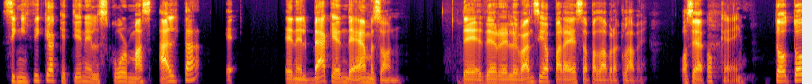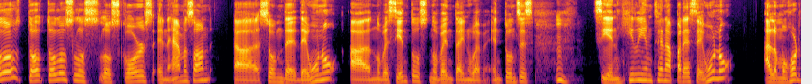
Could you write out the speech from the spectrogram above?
significa que tiene el score más alta eh, en el backend de Amazon de, de, relevancia para esa palabra clave. O sea, okay todos, todos los, los scores en Amazon uh, son de, de 1 a 999. Entonces, mm. si en Helium 10 aparece 1, a lo mejor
